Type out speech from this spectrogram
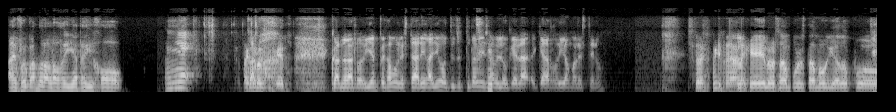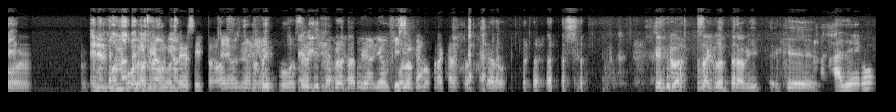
Ahí fue cuando la rodilla te dijo. Cuando la rodilla empezó a molestar, eh, Gallego, tú, tú también sabes lo que la, que la rodilla moleste, ¿no? o sea, al final es que los ambos estamos guiados por, En el fondo por los una unión. éxitos, Tenemos una unión. éxitos, una pero unión. también Una unión por física. mismos fracasos, claro. ¿Qué me vas a contra mí? Que A Gallego.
